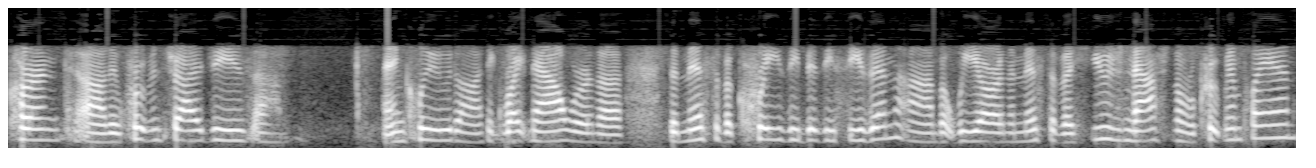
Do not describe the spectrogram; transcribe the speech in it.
current uh, the recruitment strategies uh, include, uh, I think right now we're in the, the midst of a crazy busy season, uh, but we are in the midst of a huge national recruitment plan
